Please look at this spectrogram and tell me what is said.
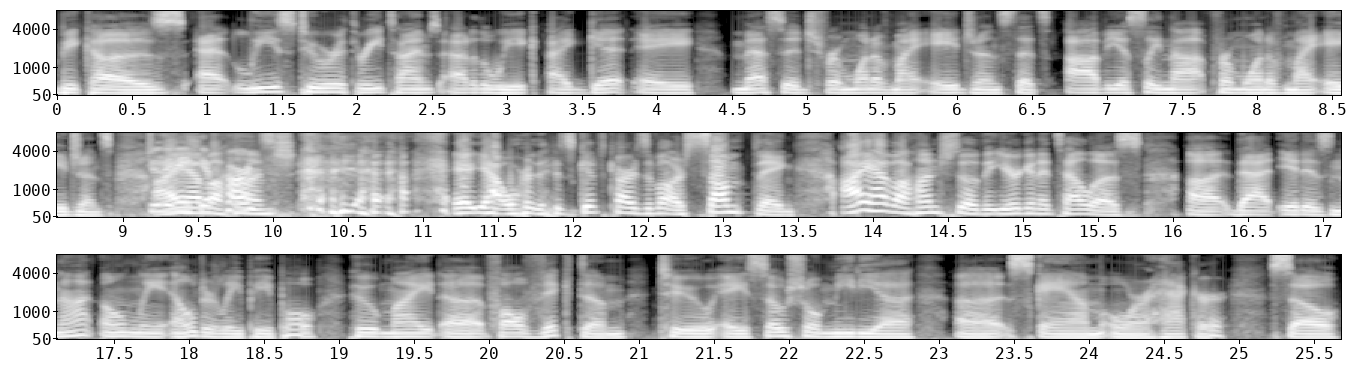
because at least two or three times out of the week, I get a message from one of my agents that's obviously not from one of my agents. Do they I have gift a cards? hunch. yeah, yeah, or there's gift cards involved or something. I have a hunch, though, that you're going to tell us uh, that it is not only elderly people who might uh, fall victim to a social media uh, scam or hacker. So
